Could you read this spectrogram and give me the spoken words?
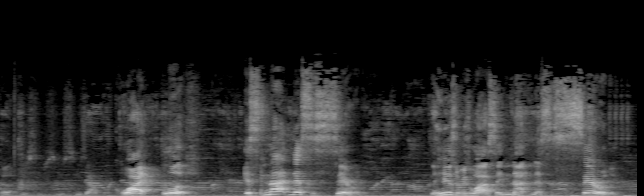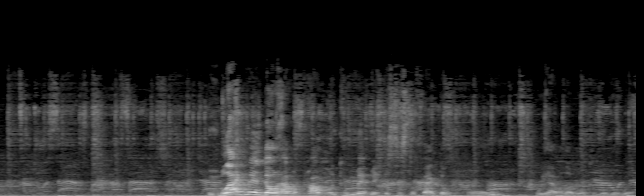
Shut up. He's, he's, he's out there. Quiet. Look, it's not necessarily. Now, here's the reason why I say not necessarily. Black men don't have a problem with commitment, it's just the fact of who we have a level of commitment with.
